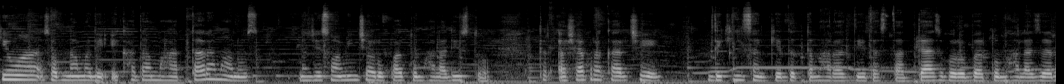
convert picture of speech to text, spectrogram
किंवा स्वप्नामध्ये एखादा म्हातारा माणूस म्हणजे स्वामींच्या रूपात तुम्हाला दिसतो तर अशा प्रकारचे देखील संकेत दत्त महाराज देत असतात. त्याचबरोबर तुम्हाला जर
